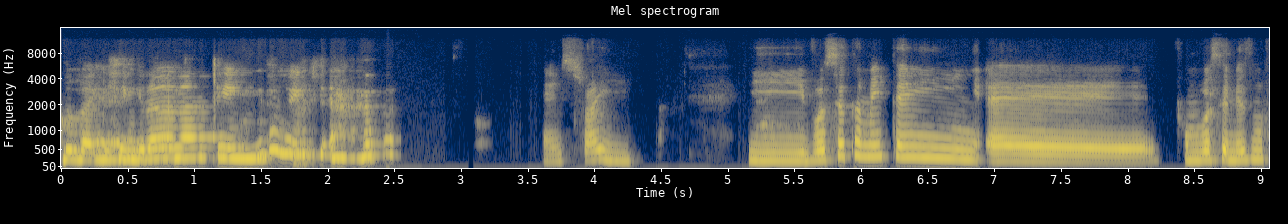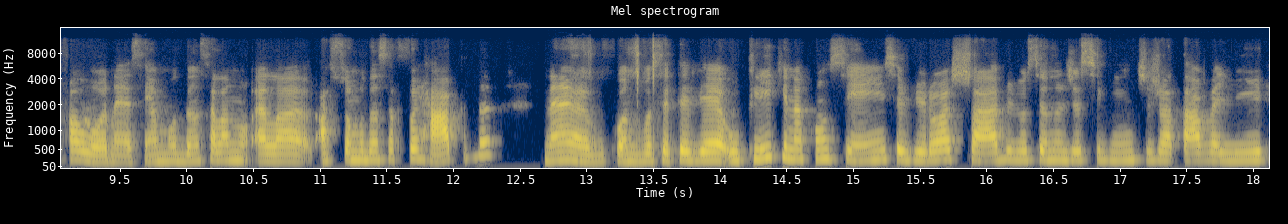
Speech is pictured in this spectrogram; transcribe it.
do Veg Sem Grana, tem muita gente. É isso aí. E você também tem, é, como você mesmo falou, né? Assim, a mudança, ela, ela, a sua mudança foi rápida, né? Quando você teve o clique na consciência, virou a chave, você no dia seguinte já estava ali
